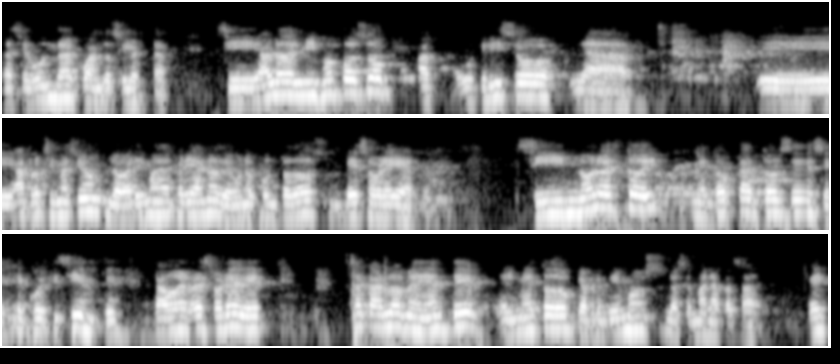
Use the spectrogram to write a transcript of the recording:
la segunda cuando sí lo está. Si hablo del mismo pozo, utilizo la eh, aproximación logaritmo neperiano de 1.2 b sobre r. Si no lo estoy, me toca entonces este coeficiente, r sobre b, sacarlo mediante el método que aprendimos la semana pasada. ¿Ok?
